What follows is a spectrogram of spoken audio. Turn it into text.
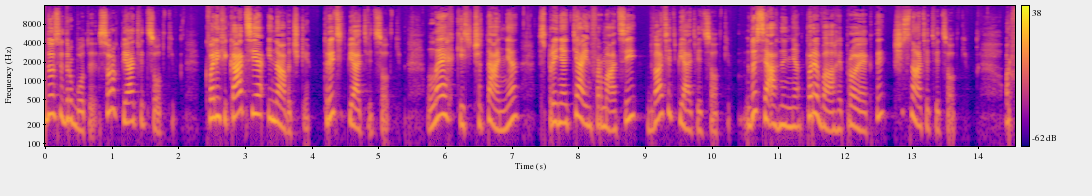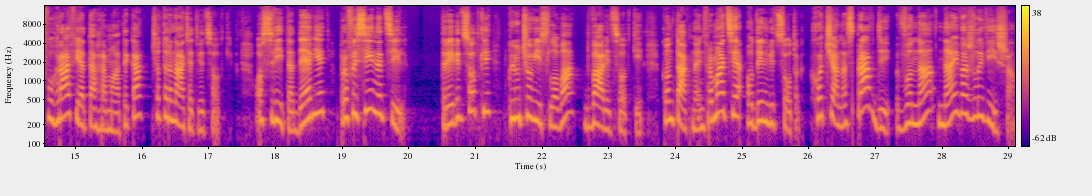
досвід роботи 45%. Кваліфікація і навички 35%. Легкість читання, сприйняття інформації 25%. Досягнення, переваги, проекти 16%. Орфографія та граматика 14%. Освіта 9%. Професійна ціль 3%, ключові слова 2%, контактна інформація 1%. Хоча насправді вона найважливіша,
